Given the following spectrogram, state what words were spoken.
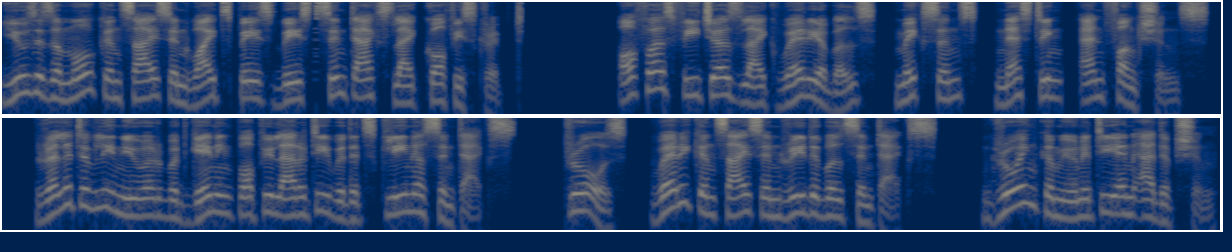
Uses a more concise and white space-based syntax like CoffeeScript. Offers features like variables, mixins, nesting, and functions. Relatively newer but gaining popularity with its cleaner syntax. Pros. Very concise and readable syntax. Growing community and adoption.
